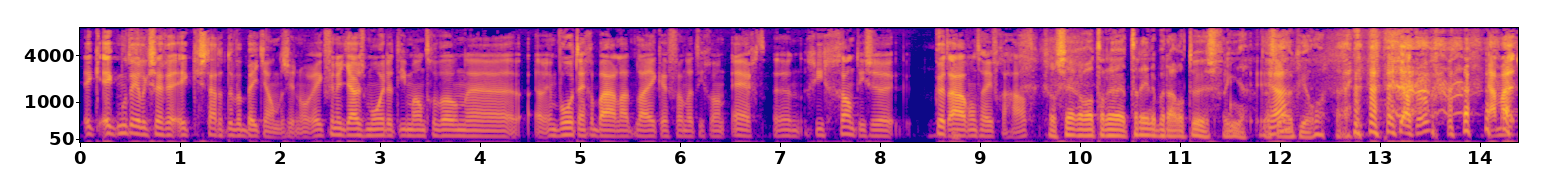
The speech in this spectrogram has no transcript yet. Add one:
Ik, ik moet eerlijk zeggen, ik sta er een beetje anders in hoor. Ik vind het juist mooi dat iemand gewoon eh in woord en gebaar laat blijken van dat hij gewoon echt een gigantische kutavond heeft gehad. Ik zou zeggen, wat er uh, trainer bij de amateurs, vrienden. Dat is Ja? leuk, jongen. Nee. ja, toch? ja, maar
